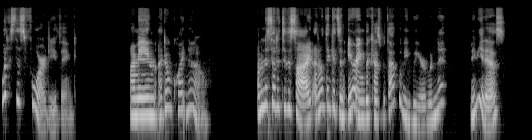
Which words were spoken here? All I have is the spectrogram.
What is this for, do you think? I mean, I don't quite know. I'm going to set it to the side. I don't think it's an earring because that would be weird, wouldn't it? Maybe it is.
